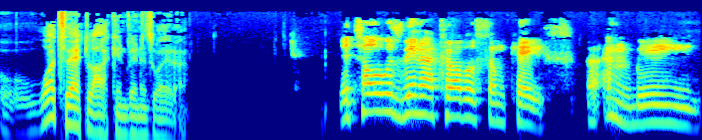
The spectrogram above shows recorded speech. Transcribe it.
what's that like in Venezuela? It's always been a troublesome case. we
